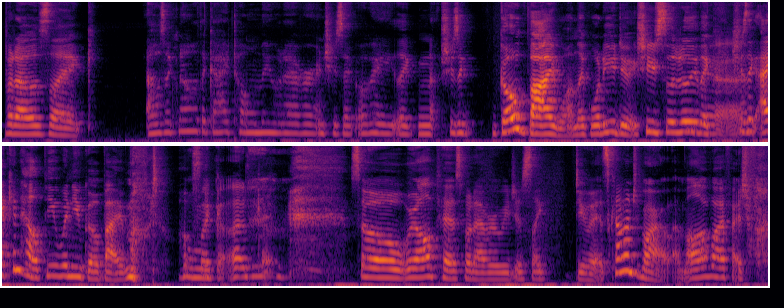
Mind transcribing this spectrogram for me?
but I was like, I was like, no, the guy told me whatever, and she's like, okay, like, no. she's like, go buy one. Like, what are you doing? She's literally like, Yeah. she's like, I can help you when you go buy a modem. Oh my like, god. okay. So we're all pissed. Whatever. We just like do it. It's coming tomorrow. I'm all have Wi-Fi tomorrow.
